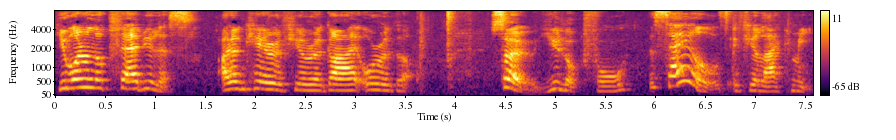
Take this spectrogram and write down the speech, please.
You want to look fabulous. I don't care if you're a guy or a girl. So, you look for the sales if you're like me.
